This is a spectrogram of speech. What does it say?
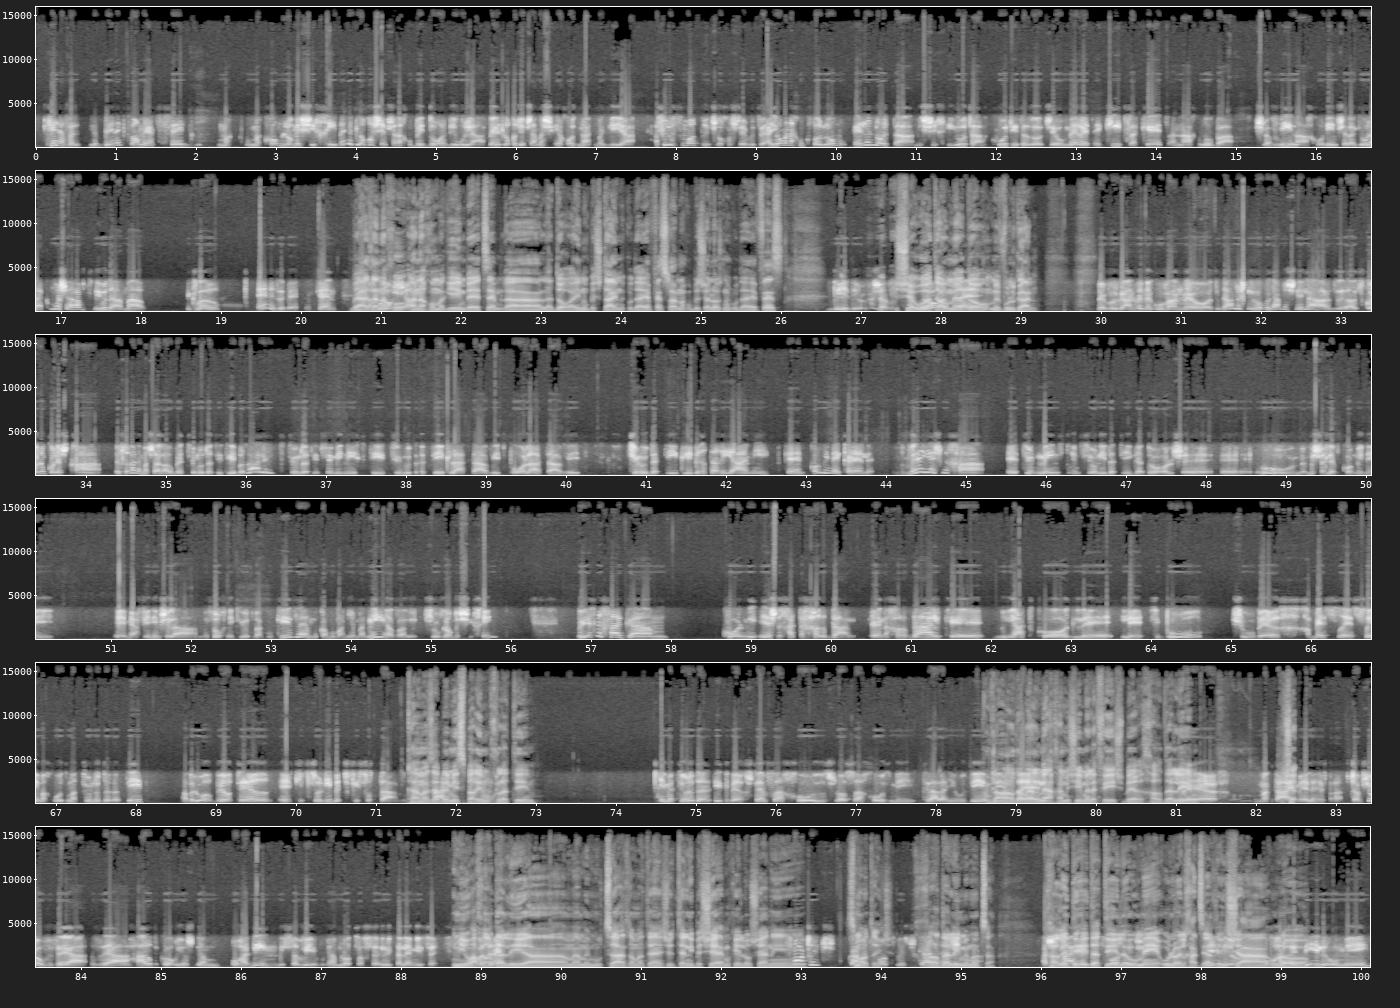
כן, אבל בנט כבר מייצג מק- מקום לא משיחי. בנט לא חושב שאנחנו בדור הגאולה, בנט לא חושב שהמשיח עוד מעט מגיע. אפילו סמוטריץ' לא חושב את זה. היום אנחנו כבר לא, אין לנו את המשיחיות האקוטית הזאת שאומרת, הקיץ הקץ, אנחנו בשלבים האחרונים של הגאולה, כמו שהרב צבי יהודה אמר. זה כבר, אין את זה בעצם, כן? ואז אנחנו לא אנחנו, מגיעים בעצם לדור, היינו ב-2.0, עכשיו אנחנו ב-3.0, בדיוק. עכשיו, שהוא, אתה אומר, הזה- דור מבולגן. מבולגן ומגוון מאוד, גם לחיוב וגם לשלילה. אז, אז קודם כל יש לך, יש לך למשל הרבה ציונות דתית ליברלית, ציונות דתית פמיניסטית, ציונות דתית להט"בית, פרו-להט"בית, ציונות דתית ליברטריאנית, כן? כל מיני כאלה. ויש לך מיינסטרים ציוני דתי גדול שהוא משלב כל מיני אה, מאפיינים של המזוכניקיות והקוקיזם, הוא כמובן ימני, אבל שוב לא משיחי. ויש לך גם כל מי, יש לך את החרד"ל, כן? החרד"ל כמילת קוד לציבור שהוא בערך 15-20 אחוז מהציונות הדתית, אבל הוא הרבה יותר אה, קיצוני בתפיסותיו. כמה זה במספרים? מוחלטים? אם הציונות הדתית היא בערך 12 אחוז, 13 אחוז מכלל היהודים כלומר, אנחנו מדברים על בישראל, 150 אלף איש בערך חרד"לים. בערך 200 אלף. עכשיו שוב, זה זה ההארדקור, יש גם אוהדים מסביב, גם לא צריך להתעלם מזה. מי הוא החרד"לי הממוצע? זאת אומרת, אה, שתיתן לי בשם, כאילו שאני... סמוטריץ'. סמוטריץ'. כן, חרד"לי ממוצע. חרדי, דתי? לאומי, הוא לא ילחץ יד. לאישה, הוא הוא לא... חרדי לאומי.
